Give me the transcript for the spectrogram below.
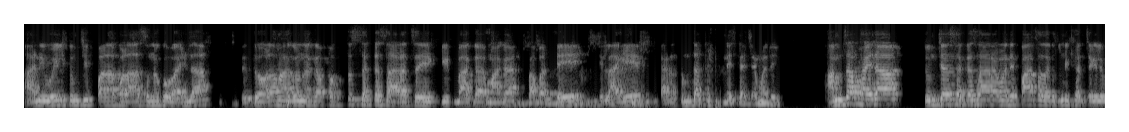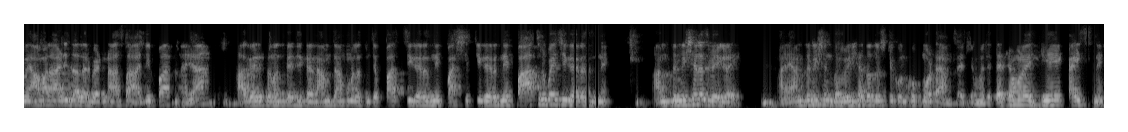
आणि होईल तुमची पळापळा असं नको व्हायला. तोळा मागू नका फक्त सक्क आहाराचं एक किट मागा मागा. बाबा ते लागेल. कारण तुमचा फिटनेस त्याच्यामध्ये. आमचा फायदा तुमच्या सकसारामध्ये पाच हजार तुम्ही खर्च केले म्हणजे आम्हाला अडीच हजार भेटणार असा अजिबात नाही हा. हा गैरसमज त्याची कारण आमचं आम्हाला तुमच्या पाचची गरज नाही पाचशेची गरज नाही पाच रुपयाची गरज नाही. आमचं मिशनच वेगळं आहे. आणि आमचं मिशन भविष्याचा दृष्टिकोन खूप मोठा आहे आमचा याच्यामध्ये. त्याच्यामुळे हे काहीच नाही.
